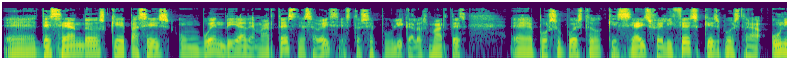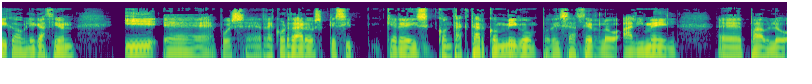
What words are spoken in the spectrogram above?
eh, deseándoos que paséis un buen día de martes, ya sabéis, esto se publica los martes, eh, por supuesto que seáis felices, que es vuestra única obligación y eh, pues eh, recordaros que si queréis contactar conmigo podéis hacerlo al email eh, pablo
